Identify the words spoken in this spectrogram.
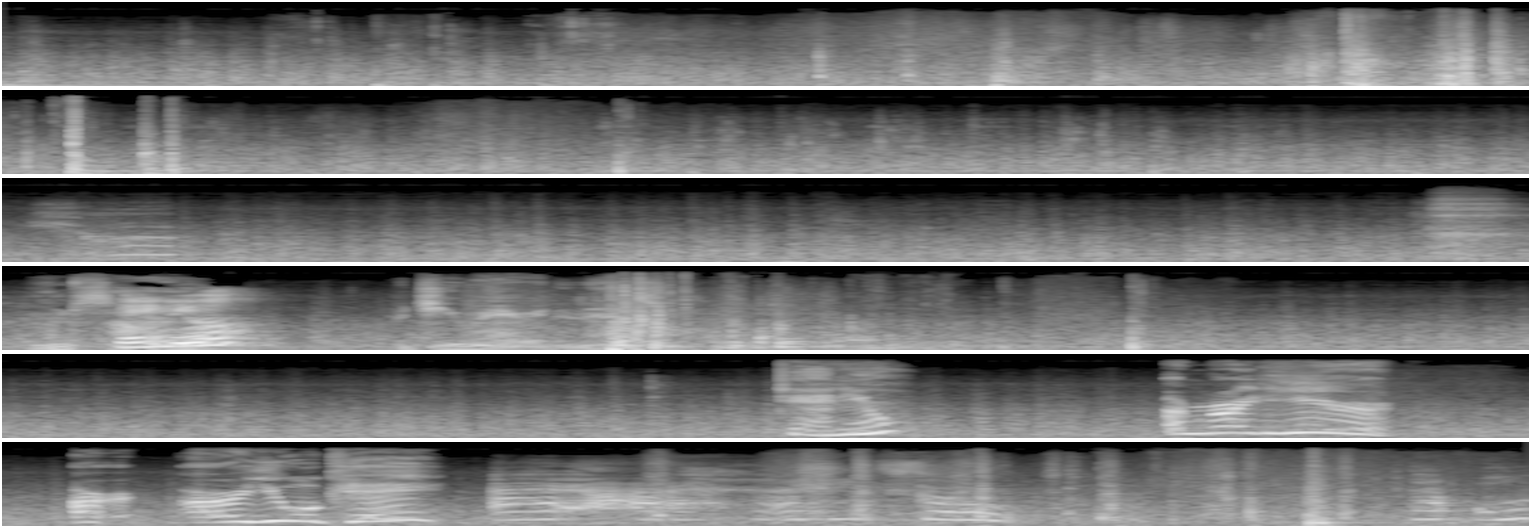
I'm sorry. Daniel? But you married an asshole. Daniel? I'm right here. Are are you okay? I, I, I think so.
